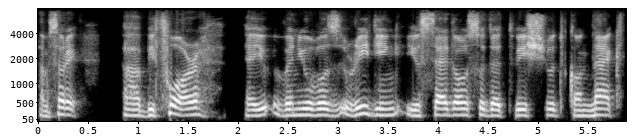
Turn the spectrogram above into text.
I'm sorry. Uh, before, uh, you, when you was reading, you said also that we should connect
